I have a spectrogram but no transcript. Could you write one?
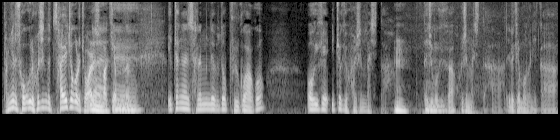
당연히 소고기를 훨씬 더 사회적으로 좋아할 네. 수밖에 없는 네. 입장에 사람인데도 불구하고 어 이게 이쪽이 훨씬 맛있다. 음. 돼지고기가 훨씬 맛있다. 이렇게 먹으니까.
